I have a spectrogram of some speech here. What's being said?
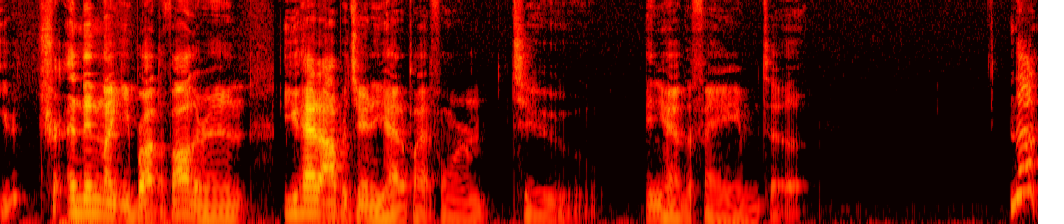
you're, and then like you brought the father in. You had an opportunity, you had a platform to, and you have the fame to, not,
